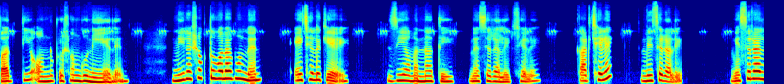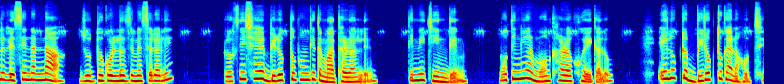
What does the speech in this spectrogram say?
বাদ দিয়ে অন্য প্রসঙ্গ নিয়ে এলেন। নিরাসক্ত গলায় বললেন, এই ছেলেকে জি, আমার নাতি মেসের আলীর ছেলে। কার ছেলে? মেসের আলী। মেসের আলী রেসিনার না? যুদ্ধ করল যে মেসের আলী? রফি সাহেব বিরক্ত ভঙ্গিতে মাথা রাখলেন। তিনি চিনলেন মতি মিয়ার মন খারাপ হয়ে গেল। এই লোকটা বিরক্ত কেন হচ্ছে?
